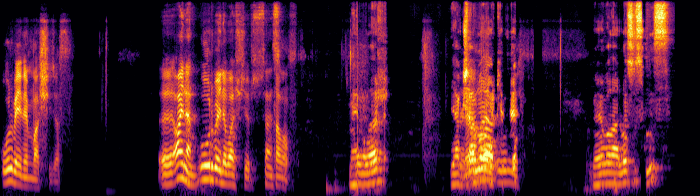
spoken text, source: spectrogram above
Uğur Bey'le mi başlayacağız? Ee, aynen Uğur Bey'le başlıyoruz. Sensible. Tamam. Merhabalar. İyi akşamlar Merhabalar herkese. Merhabalar, nasılsınız?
